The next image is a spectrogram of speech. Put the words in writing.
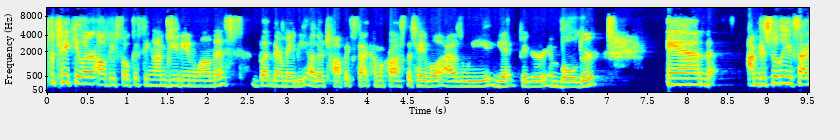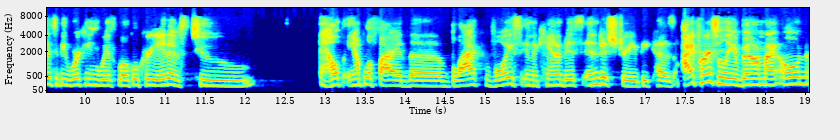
particular, I'll be focusing on beauty and wellness, but there may be other topics that come across the table as we get bigger and bolder. And I'm just really excited to be working with local creatives to help amplify the Black voice in the cannabis industry because I personally have been on my own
